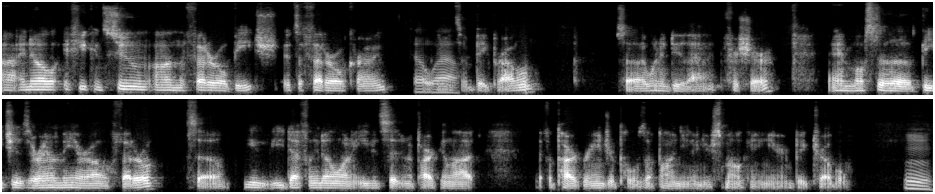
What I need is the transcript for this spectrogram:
Uh, I know if you consume on the federal beach, it's a federal crime. Oh wow, it's a big problem. So I wouldn't do that for sure. And most of the beaches around me are all federal. So you you definitely don't want to even sit in a parking lot. If a park ranger pulls up on you and you're smoking, you're in big trouble. Mm.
